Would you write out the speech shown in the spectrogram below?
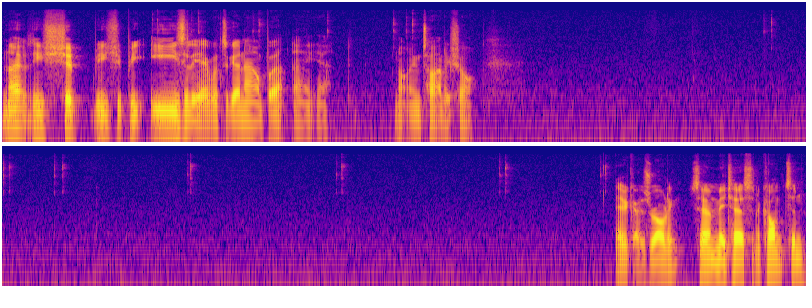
No, he should he should be easily able to go now, but uh, yeah, not entirely sure. There it goes, rolling. So Midhurst and a Compton.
